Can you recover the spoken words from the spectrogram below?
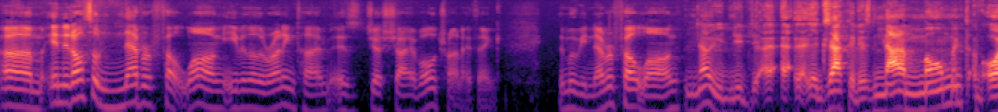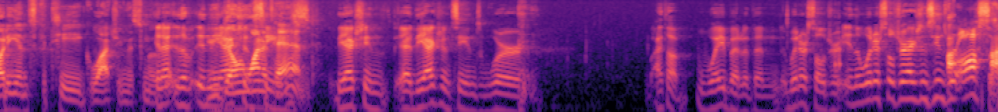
Um, and it also never felt long, even though the running time is just shy of Ultron. I think the movie never felt long. No, you need uh, exactly. There's not a moment of audience fatigue watching this movie. I, the, in you the don't want scenes, it to end. The action, uh, the action scenes were, I thought, way better than Winter Soldier. In the Winter Soldier action scenes were awesome.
